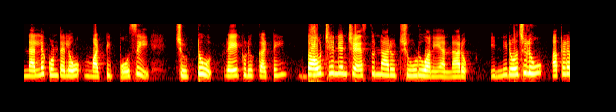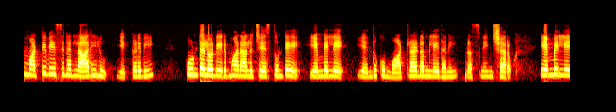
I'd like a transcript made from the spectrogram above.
నల్లకుంటలో మట్టి పోసి చుట్టూ రేకులు కట్టి దౌర్జన్యం చేస్తున్నారు చూడు అని అన్నారు. ఇన్ని రోజులు అక్కడ మట్టి వేసిన లారీలు ఎక్కడివి? కుంటలో నిర్మాణాలు చేస్తుంటే ఎమ్మెల్యే ఎందుకు మాట్లాడడం లేదని ప్రశ్నించారు. ఎమ్మెల్యే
